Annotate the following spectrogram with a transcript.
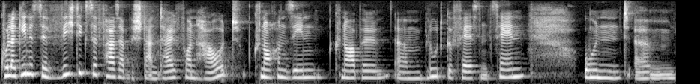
Kollagen ist der wichtigste Faserbestandteil von Haut, Knochen, Sehnen, Knorpel, ähm, Blutgefäßen, Zähnen. Und ähm,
